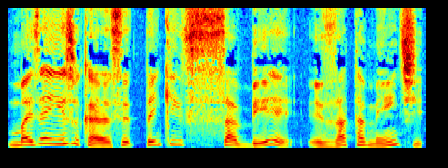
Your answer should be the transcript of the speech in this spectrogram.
Mas é isso, cara. Você tem que saber exatamente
